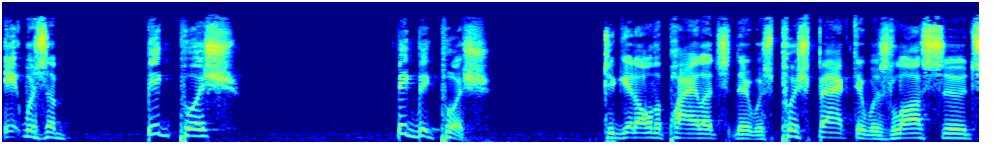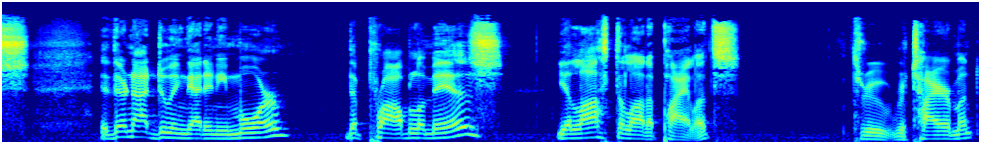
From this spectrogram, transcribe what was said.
It was a big push, big, big push to get all the pilots. There was pushback, there was lawsuits. They're not doing that anymore. The problem is you lost a lot of pilots through retirement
